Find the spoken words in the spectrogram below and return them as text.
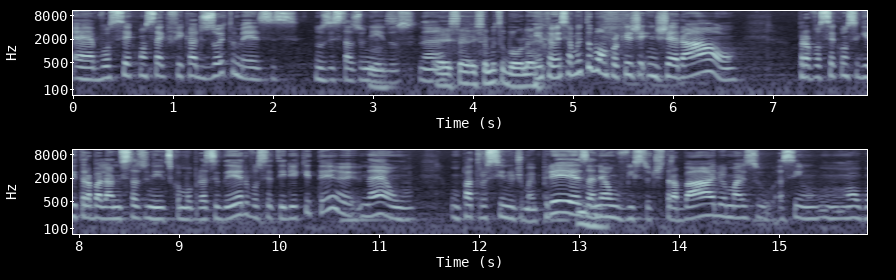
é, você consegue ficar 18 meses nos Estados Unidos, Nossa. né? É, isso, é, isso é muito bom, né? Então, isso é muito bom, porque, em geral para você conseguir trabalhar nos Estados Unidos como brasileiro, você teria que ter né, um, um patrocínio de uma empresa, uhum. né, um visto de trabalho, mas assim uma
